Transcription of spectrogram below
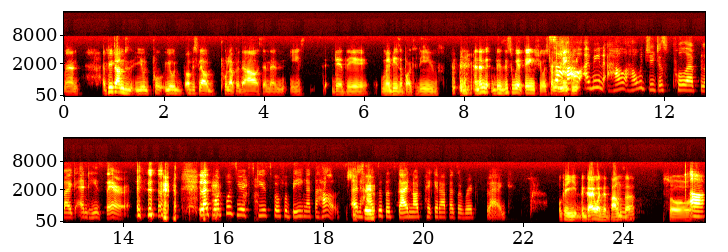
man, a few times you'd pull, you'd obviously I would pull up at the house and then he's they're there. Maybe he's about to leave, and then there's this weird thing she was trying So to make how me. I mean, how how would you just pull up like and he's there? like what was your excuse for for being at the house? She And said, how did this guy not pick it up as a red flag? Okay, the guy was a bouncer, so Ah.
